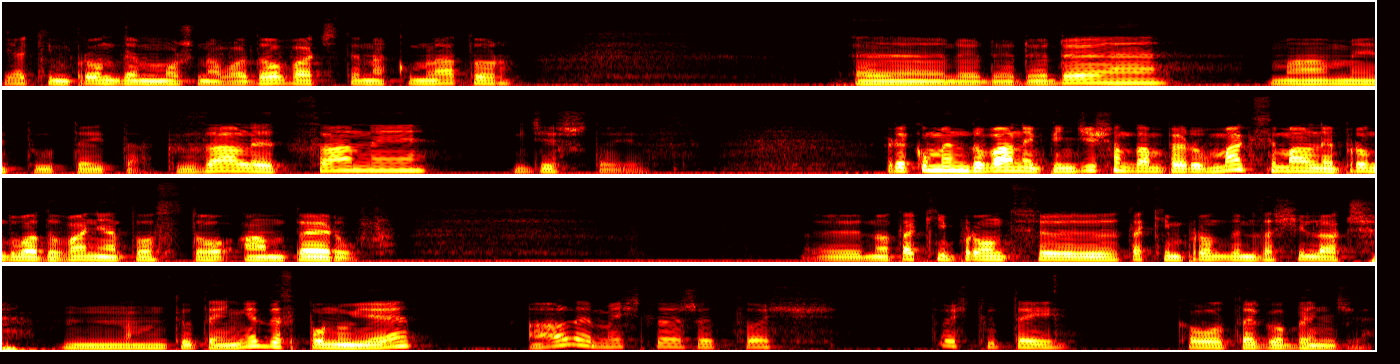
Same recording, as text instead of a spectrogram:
jakim prądem można ładować ten akumulator. E. Mamy tutaj tak, zalecany, gdzież to jest? Rekomendowany 50 A, maksymalny prąd ładowania to 100 A. Y, No taki prąd, y, takim prądem zasilacz mm, tutaj nie dysponuje, ale myślę, że coś, coś tutaj koło tego będzie.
